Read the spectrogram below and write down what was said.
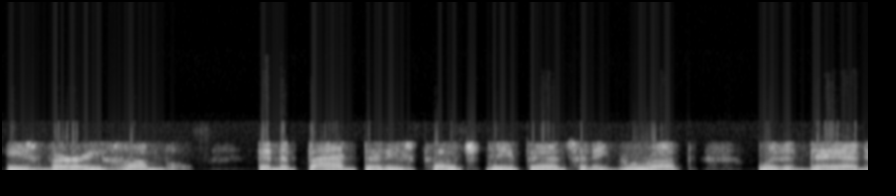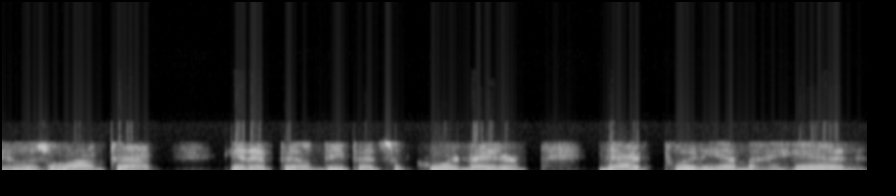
he's very humble, and the fact that he's coached defense and he grew up with a dad who was a long time NFL defensive coordinator, that put him ahead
